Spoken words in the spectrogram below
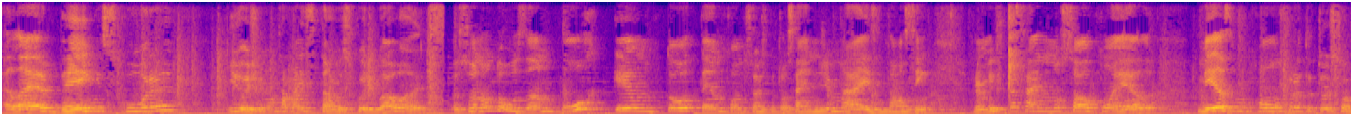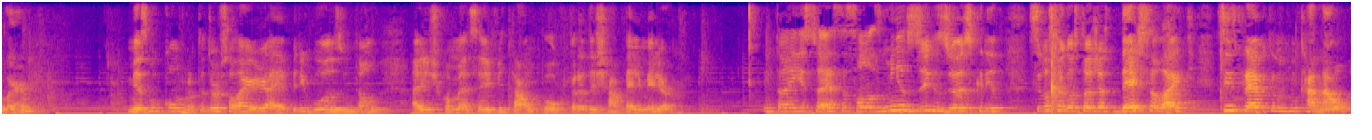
ela era bem escura e hoje não tá mais tão escuro igual antes. Eu só não tô usando porque eu não tô tendo condições que eu tô saindo demais. Então, assim, pra mim ficar saindo no sol com ela, mesmo com o protetor solar, mesmo com protetor solar já é perigoso. Então, a gente começa a evitar um pouco para deixar a pele melhor. Então é isso, essas são as minhas dicas de hoje, querido. Se você gostou, já deixa seu like, se inscreve aqui no canal,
